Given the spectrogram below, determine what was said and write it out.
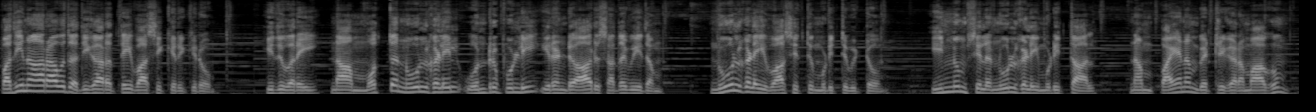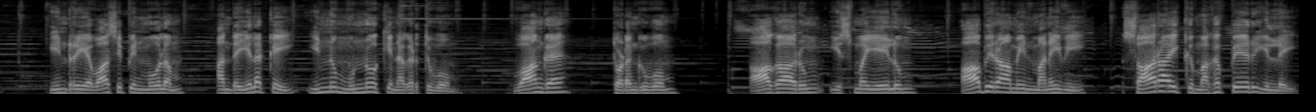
பதினாறாவது அதிகாரத்தை வாசிக்கிருக்கிறோம். இதுவரை நாம் மொத்த நூல்களில் ஒன்று புள்ளி இரண்டு ஆறு சதவீதம் நூல்களை வாசித்து முடித்துவிட்டோம் இன்னும் சில நூல்களை முடித்தால் நம் பயணம் வெற்றிகரமாகும். இன்றைய வாசிப்பின் மூலம் அந்த இலக்கை இன்னும் முன்னோக்கி நகர்த்துவோம். வாங்க தொடங்குவோம். ஆகாரும் இஸ்மயேலும் ஆபிராமின் மனைவி சாராய்க்கு மகப்பேறு இல்லை.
